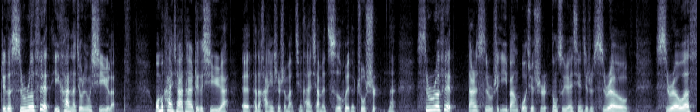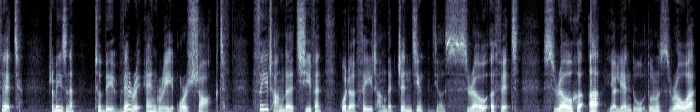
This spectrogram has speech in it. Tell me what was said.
这个 threw a fit 一看呢就是用习语了。我们看一下它这个习语啊。呃，它的含义是什么？请看下面词汇的注释。那 throw a fit，当然 throw 是一般过去时，动词原形就是 throw，throw a fit，什么意思呢？To be very angry or shocked，非常的气愤或者非常的震惊，叫 throw a fit。throw 和 a 要连读，读成 throw 啊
